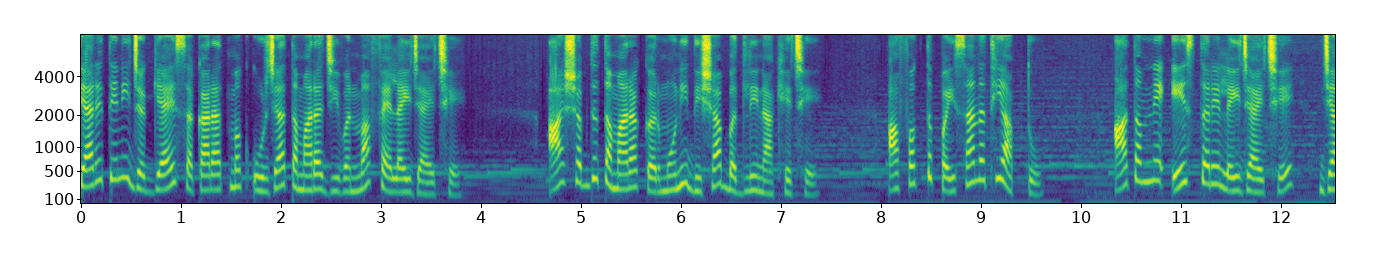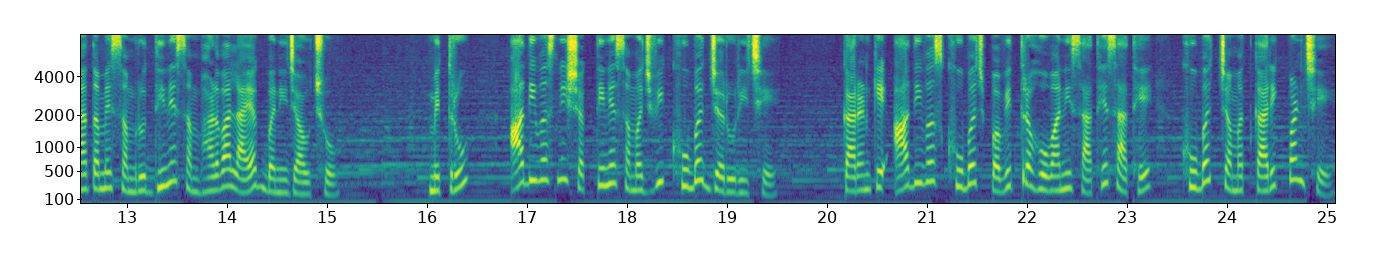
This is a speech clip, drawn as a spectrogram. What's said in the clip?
ત્યારે તેની જગ્યાએ સકારાત્મક ઊર્જા તમારા જીવનમાં ફેલાઈ જાય છે. આ શબ્દ તમારા કર્મોની દિશા બદલી નાખે છે. આ ફક્ત પૈસા નથી આપતું. આ તમને એ સ્તરે લઈ જાય છે જ્યાં તમે સમૃદ્ધિને સંભાળવા લાયક બની જાઓ છો. મિત્રો, આ દિવસની શક્તિને સમજવી ખૂબ જ જરૂરી છે. કારણ કે આ દિવસ ખૂબ જ પવિત્ર હોવાની સાથે સાથે ખૂબ જ ચમત્કારિક પણ છે.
